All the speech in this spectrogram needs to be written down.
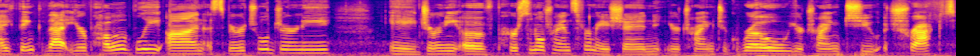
I think that you're probably on a spiritual journey, a journey of personal transformation. You're trying to grow, you're trying to attract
